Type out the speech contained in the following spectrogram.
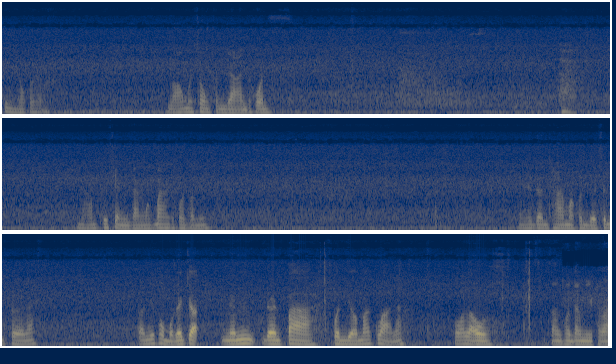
สิ่งนกอะไรวร้องมาส่งสัญญาณทุกคน น้ำคือเสียงดังมากๆทุกคนตอนนี้วันนี้เดินทางมาคนเดียวเช่นเคยนะ ตอนนี้ผมผมจะเน้นเดินป่าคนเดียวมากกว่านะ เพราะว่าเราต่างคนต่างมีภาระ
